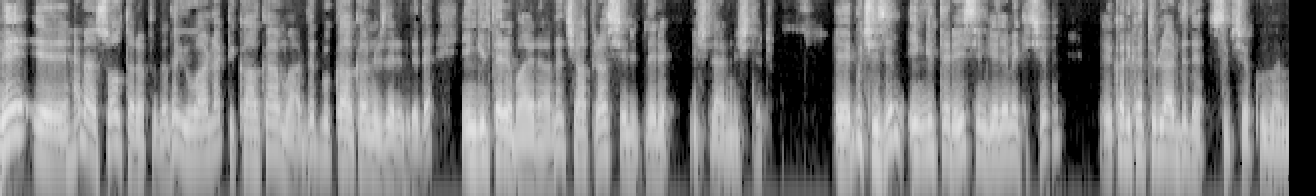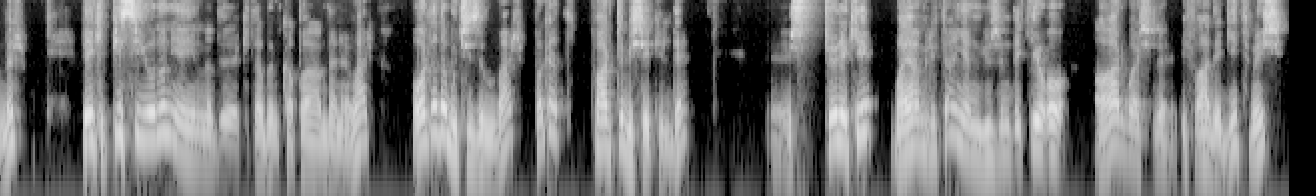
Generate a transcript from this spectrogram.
ve e, hemen sol tarafında da yuvarlak bir kalkan vardır. Bu kalkanın üzerinde de İngiltere bayrağının çapraz şeritleri işlenmiştir. E, bu çizim İngiltere'yi simgelemek için e, karikatürlerde de sıkça kullanılır. Peki PCO'nun yayınladığı kitabın kapağında ne var? Orada da bu çizim var fakat farklı bir şekilde. E, şöyle ki Bayan Britanya'nın yüzündeki o ağırbaşlı ifade gitmiş.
